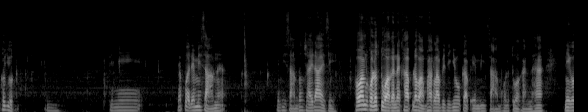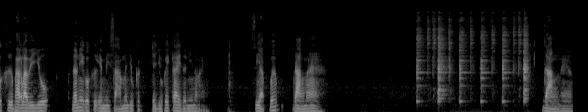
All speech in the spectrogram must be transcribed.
เขาหยุด ทีนี้จะเปิด MP3 นะ MP3 ต้องใช้ได้สิ เพราะว่ามันคนละตัวกันนะครับ ระหว่างภาครับวิทยุกับ MP3 คนละตัวกันนะฮะ นี่ก็คือภาครับวิทยุ แล้วนี่ก็คือ MP3 มันอยู่กับจะอยู่ใกล้ ๆ ตัวนี้หน่อย เสียบปุ๊บดังมาดังนะครับ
